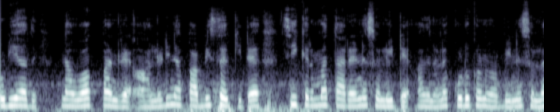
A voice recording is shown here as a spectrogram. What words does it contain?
முடியாது. நான் ஒர்க் பண்ணுறேன் ஆல்ரெடி நான் பப்ளிஷர் கிட்ட சீக்கிரமாக தரேன்னு சொல்லிட்டேன். அதனால் கொடுக்கணும் அப்படின்னு சொல்ல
